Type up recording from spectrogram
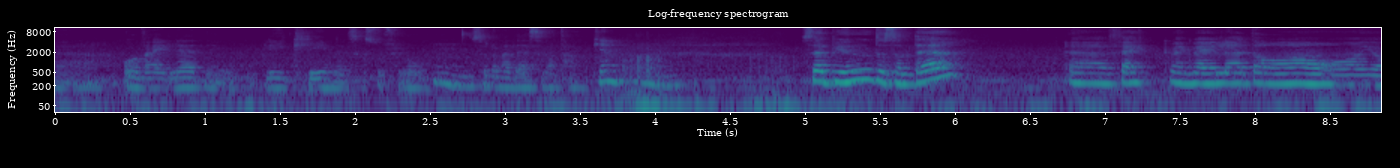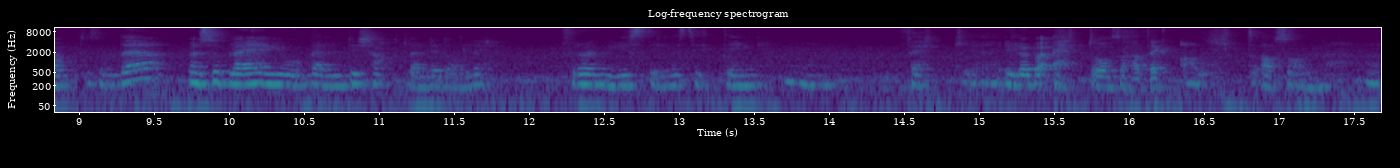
eh, og veiledning bli klinisk sosionom. Mm. Så det var det som var tanken. Mm. Så jeg begynte som det. eh, Fikk meg veiledere og jobbet som det. Men så ble jeg jo veldig kjapt veldig dårlig. For det var mye stillesitting. sitting. Fikk, eh, I løpet av ett år så hadde jeg alt av sånn eh,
